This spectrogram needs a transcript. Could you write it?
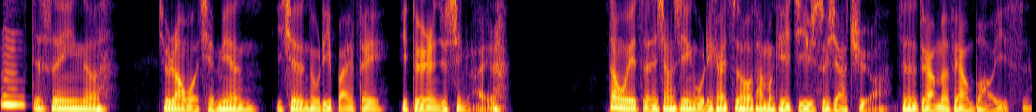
嗯”的声音呢，就让我前面一切的努力白费，一堆人就醒来了。但我也只能相信，我离开之后，他们可以继续睡下去了。真的对他们非常不好意思。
